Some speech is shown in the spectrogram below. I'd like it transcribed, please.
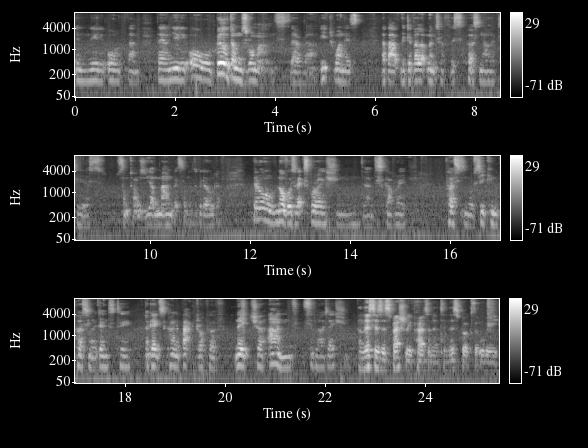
in nearly all of them. They are nearly all Bildungsromans. Uh, each one is about the development of this personality as sometimes a young man, but sometimes a bit older. They're all novels of exploration and uh, discovery, personal, seeking the personal identity against a kind of backdrop of nature and civilization. And this is especially pertinent in this book that we'll be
